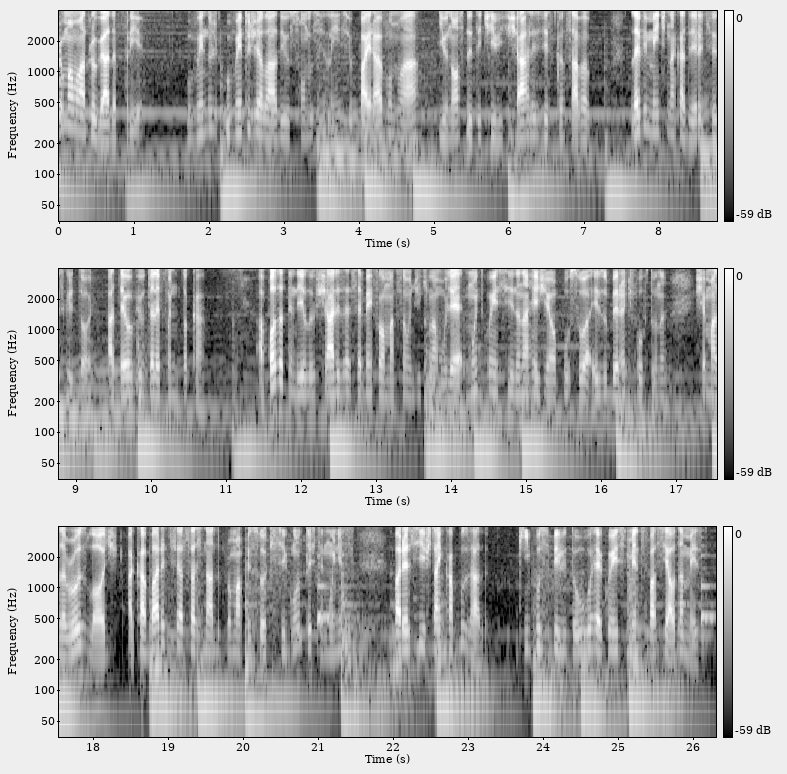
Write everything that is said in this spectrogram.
uma madrugada fria. O vento, o vento gelado e o som do silêncio pairavam no ar e o nosso detetive Charles descansava levemente na cadeira de seu escritório, até ouvir o telefone tocar. Após atendê-lo, Charles recebe a informação de que uma mulher muito conhecida na região por sua exuberante fortuna, chamada Rose Lodge, acabara de ser assassinada por uma pessoa que, segundo testemunhas, parecia estar encapuzada, o que impossibilitou o reconhecimento facial da mesma.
